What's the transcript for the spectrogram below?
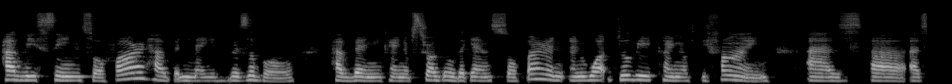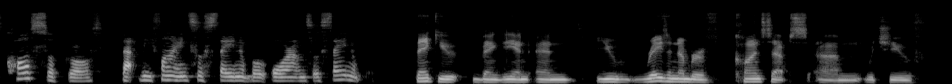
have we seen so far, have been made visible, have been kind of struggled against so far, and, and what do we kind of define as uh, as costs of growth that we find sustainable or unsustainable? Thank you, Bengi, and and you raise a number of concepts um, which you've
